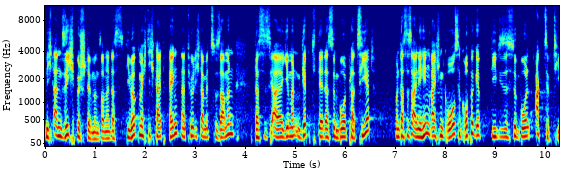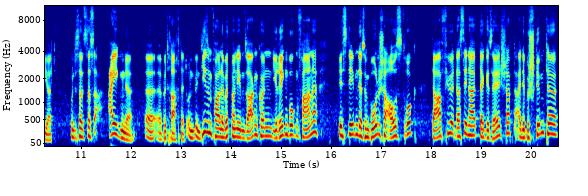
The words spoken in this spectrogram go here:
nicht an sich bestimmen, sondern dass die Wirkmächtigkeit hängt natürlich damit zusammen, dass es äh, jemanden gibt, der das Symbol platziert und dass es eine hinreichend große Gruppe gibt, die dieses Symbol akzeptiert und es als das eigene äh, betrachtet. Und in diesem Falle wird man eben sagen können, die Regenbogenfahne ist eben der symbolische Ausdruck dafür, dass innerhalb der Gesellschaft eine bestimmte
